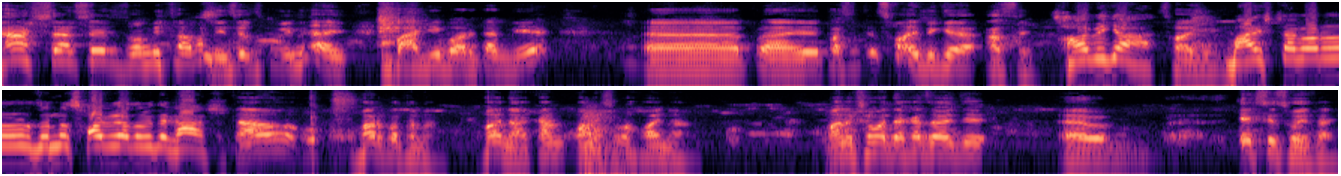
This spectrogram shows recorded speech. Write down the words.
ঘাস চাষের জমি তো আমার নিজের জমি নাই বাগি বর্গা নিয়ে প্রায় ছয় বিঘা আছে। ছয় বিঘা? ছয় বিঘা। বাইশটা গরুর জন্য ছয় বিঘা জমিতে ঘাস? তাও হওয়ার কথা না। হয় না কারণ অনেক সময় হয় না। অনেক সময় দেখা যায় যে এক্সেস হয়ে যায়।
